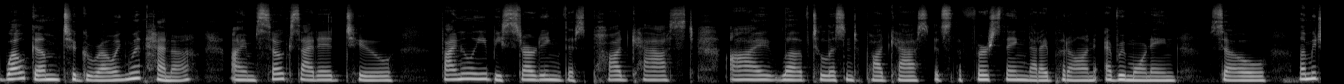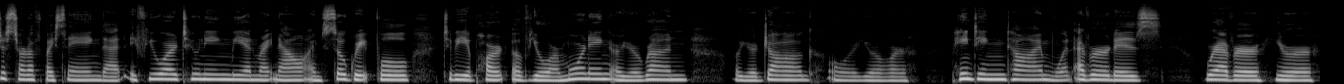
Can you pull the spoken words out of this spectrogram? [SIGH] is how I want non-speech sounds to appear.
welcome to Growing with Henna. I'm so excited to finally be starting this podcast. I love to listen to podcasts, it's the first thing that I put on every morning. So, let me just start off by saying that if you are tuning me in right now, I'm so grateful to be a part of your morning or your run or your jog or your painting time, whatever it is, wherever you're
